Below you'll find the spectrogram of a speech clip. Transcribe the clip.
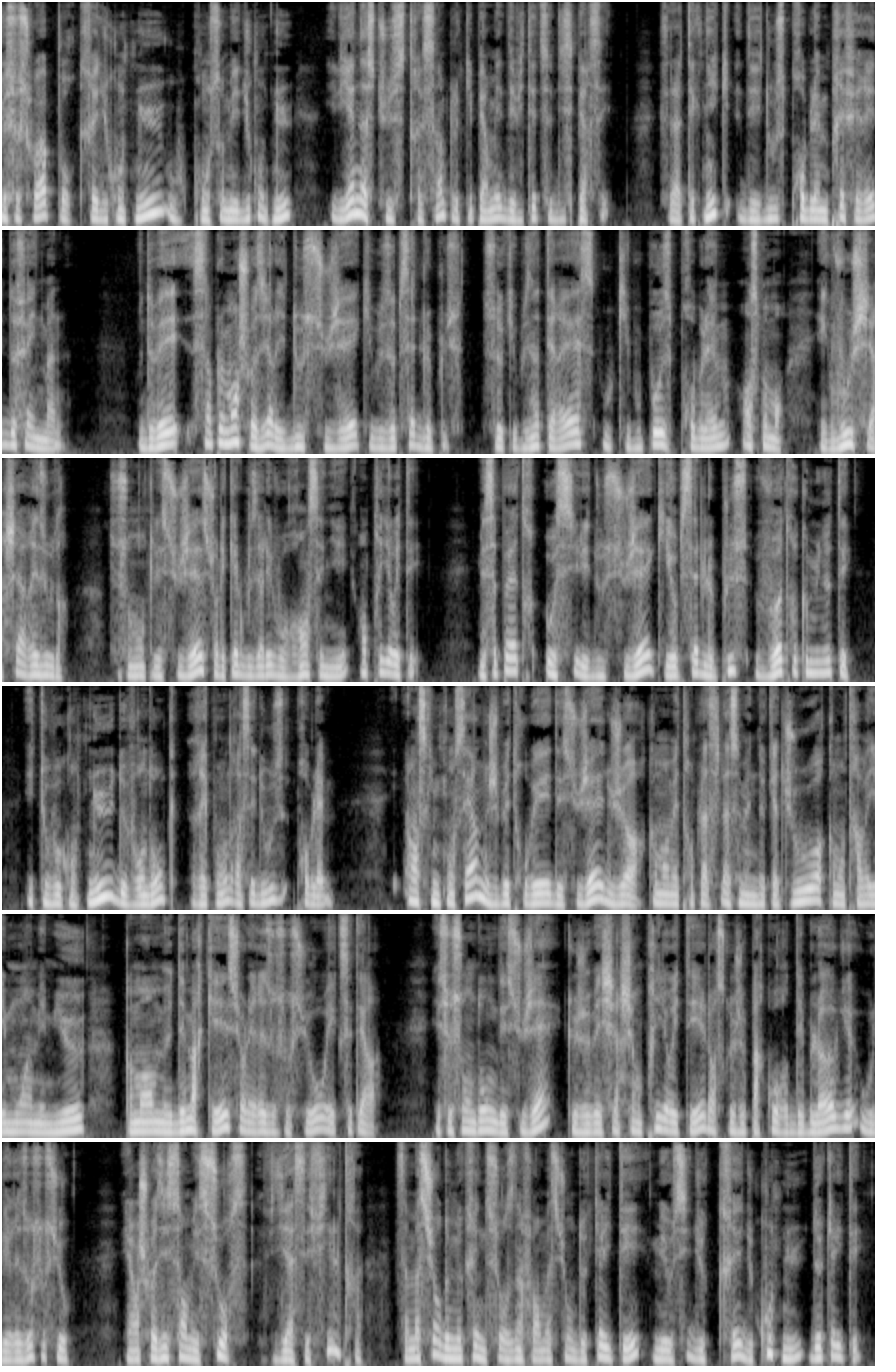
Que ce soit pour créer du contenu ou consommer du contenu, il y a une astuce très simple qui permet d'éviter de se disperser. C'est la technique des 12 problèmes préférés de Feynman. Vous devez simplement choisir les 12 sujets qui vous obsèdent le plus, ceux qui vous intéressent ou qui vous posent problème en ce moment et que vous cherchez à résoudre. Ce sont donc les sujets sur lesquels vous allez vous renseigner en priorité. Mais ça peut être aussi les 12 sujets qui obsèdent le plus votre communauté. Et tous vos contenus devront donc répondre à ces 12 problèmes. En ce qui me concerne, je vais trouver des sujets du genre comment mettre en place la semaine de 4 jours, comment travailler moins mais mieux, comment me démarquer sur les réseaux sociaux, etc. Et ce sont donc des sujets que je vais chercher en priorité lorsque je parcours des blogs ou les réseaux sociaux. Et en choisissant mes sources via ces filtres, ça m'assure de me créer une source d'information de qualité, mais aussi de créer du contenu de qualité.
